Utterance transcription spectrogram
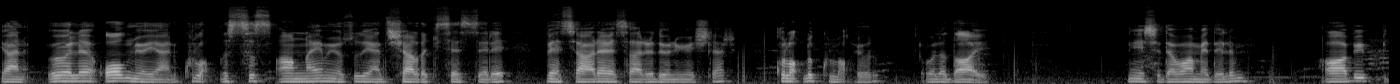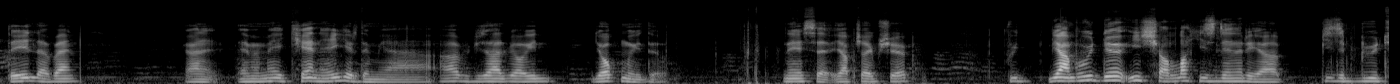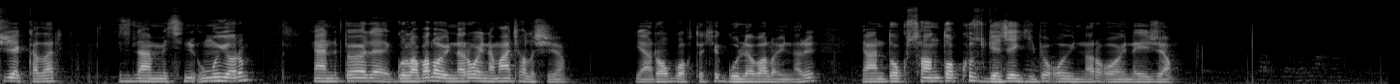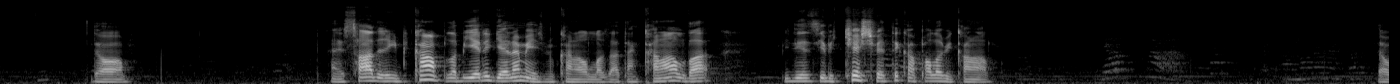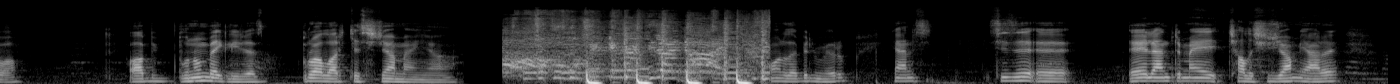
Yani öyle olmuyor yani kulaklısız anlayamıyorsunuz yani dışarıdaki sesleri vesaire vesaire dönüyor işler. Kulaklık kullanıyorum. Öyle daha iyi. Neyse devam edelim. Abi değil de ben yani MMA 2'ye neye girdim ya? Abi güzel bir oyun yok muydu? Neyse yapacak bir şey yok. Yani bu video inşallah izlenir ya. Bizi büyütecek kadar izlenmesini umuyorum. Yani böyle global oyunları oynamaya çalışacağım. Yani Roblox'taki global oyunları. Yani 99 gece gibi oyunları oynayacağım. Devam. Yani sadece bir kampla bir yere gelemeyiz bu kanalla zaten. Kanal da bildiğiniz gibi keşfetti kapalı bir kanal. Devam. Abi bunu mu bekleyeceğiz? Buralar keseceğim ben ya. Onu da bilmiyorum. Yani si- sizi e, eğlendirmeye çalışacağım yani.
